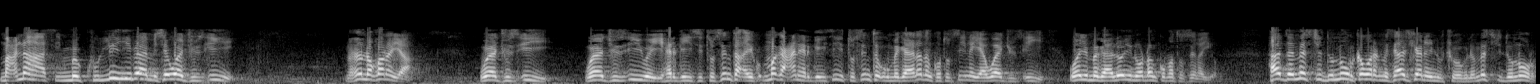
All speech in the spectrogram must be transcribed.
Macnahaasi ma kuliyiba mise waa juz-iyi muxuu noqonayaa? Waa juz-iyi waa juz-iyi wey hargeysi tusinta ay magacan hargeysiyi tusinta uu magaaladan ku tusinaya waa juz-iyi waayo magaalooyin oo dhan kuma tusinayo. Hadda masjidu nuur ka waran masaajidkan aynu joogno masjidu nuur.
